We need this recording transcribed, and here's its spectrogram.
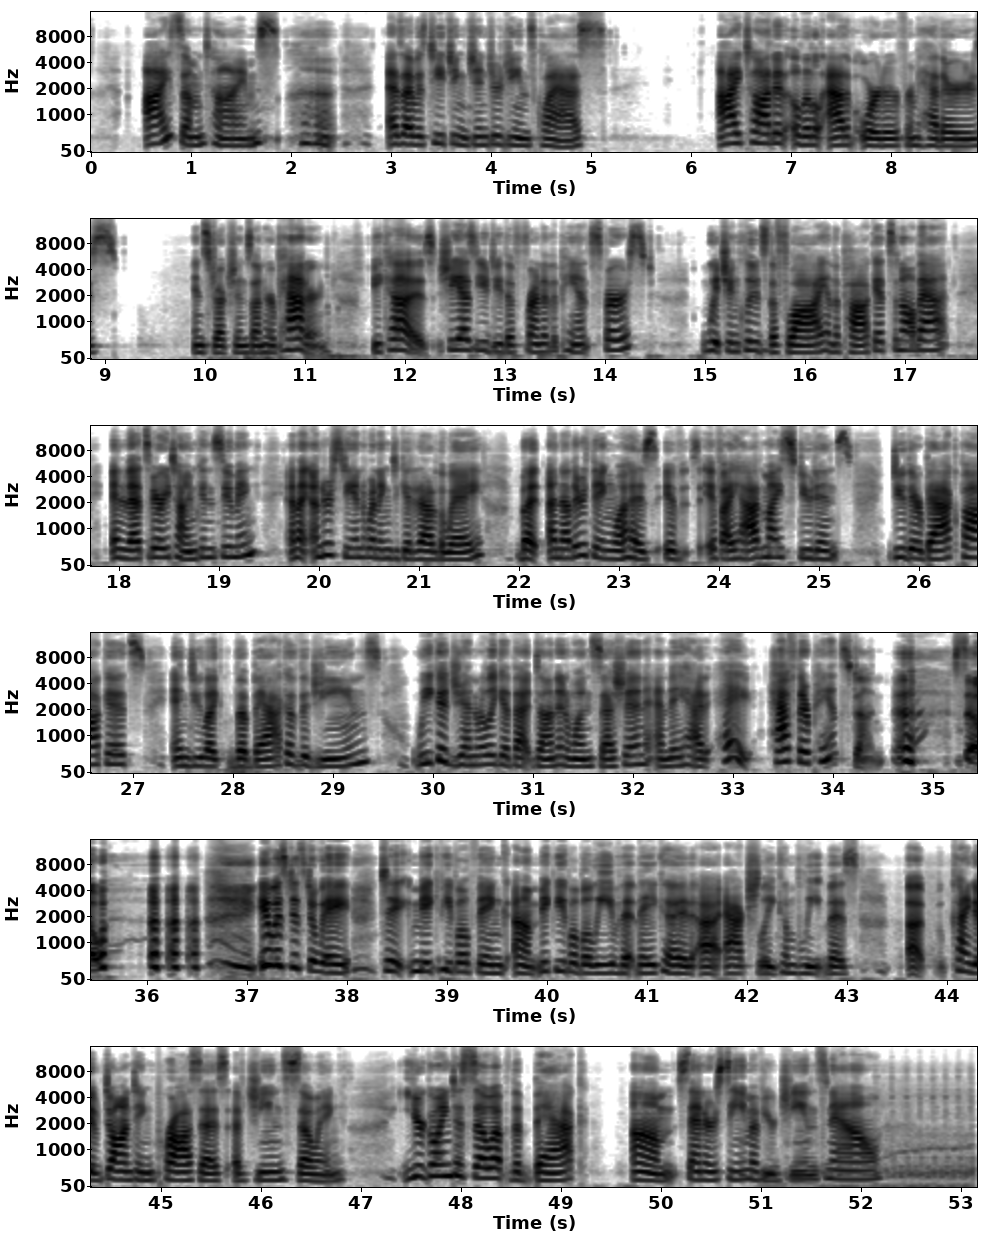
I sometimes, as I was teaching Ginger Jeans class, I taught it a little out of order from Heather's instructions on her pattern because she has you do the front of the pants first, which includes the fly and the pockets and all that. And that's very time consuming. And I understand wanting to get it out of the way. But another thing was if if I had my students do their back pockets and do like the back of the jeans, we could generally get that done in one session and they had, hey, half their pants done. so it was just a way to make people think, um, make people believe that they could uh, actually complete this uh, kind of daunting process of jean sewing. You're going to sew up the back um, center seam of your jeans now.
